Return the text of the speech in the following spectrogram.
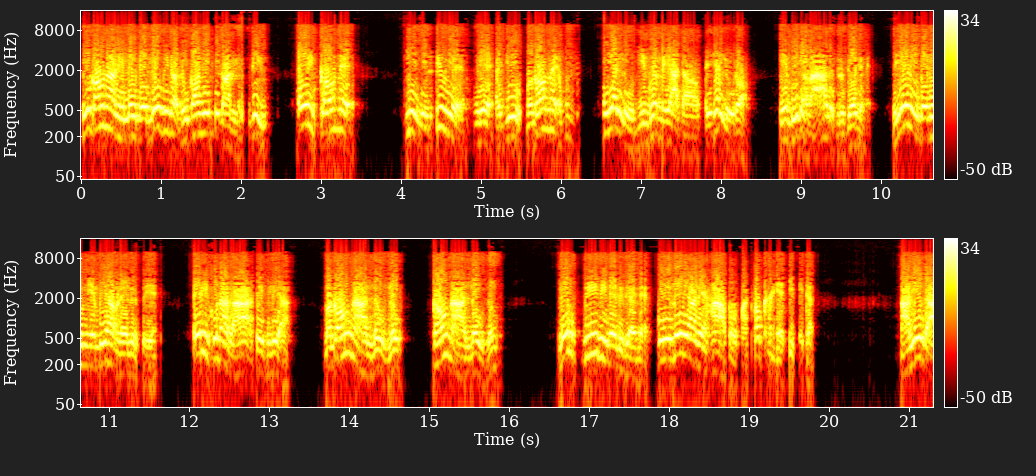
ဒီကောင်းတာတွေလုပ်တယ်လုပ်ပြီးတော့ဒီကောင်းတဲ့ဖြစ်တာတွေသိအဲ့ဒီကောင်းတဲ့ဒီကိုပြုတ်ရဲ့ရဲ့အကျိုးမကောင်းတဲ့အရက်လို့မြင်ခွင့်မရတော့အရက်လို့တော့မြင်ပြီးတာပါလို့ပြောကြတယ်အရက်လို့ဘယ်လိုမြင်ပြရမလဲလို့ဆိုရင်အဲ့ဒီခုနကစိတ်ကလေးကမကောင်းတာလုပ်လုပ်ကောင်းတာလုပ်လုပ် လုပ်ပြီးပြီနဲ့တကယ်နဲ့ကိုလို့ရတဲ့ဟာပေါ်မှာထောက်ခံရရှိတယ်။ဒါလို့ဒါ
